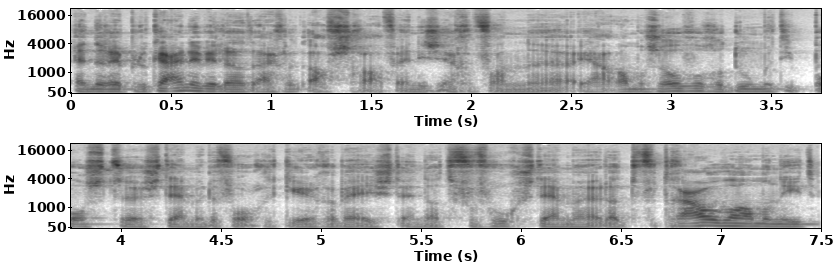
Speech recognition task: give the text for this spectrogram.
En de Republikeinen willen dat eigenlijk afschaffen. En die zeggen van, uh, ja, allemaal zoveel gedoe met die poststemmen de vorige keer geweest. En dat vervroeg stemmen, dat vertrouwen we allemaal niet.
